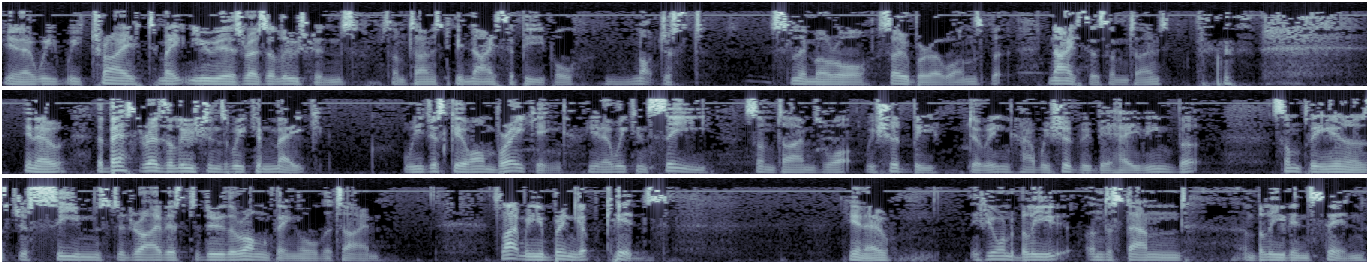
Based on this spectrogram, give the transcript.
You know, we, we try to make New Year's resolutions, sometimes to be nicer people, not just slimmer or soberer ones, but nicer sometimes. you know, the best resolutions we can make we just go on breaking. You know, we can see sometimes what we should be doing, how we should be behaving, but something in us just seems to drive us to do the wrong thing all the time. It's like when you bring up kids. You know, if you want to believe, understand and believe in sin,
